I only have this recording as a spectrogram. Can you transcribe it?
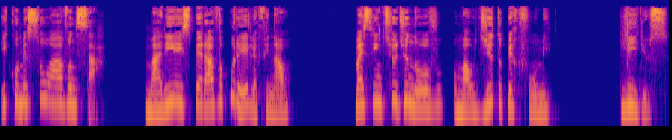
e começou a avançar. Maria esperava por ele, afinal mas sentiu de novo o maldito perfume. Lírios.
